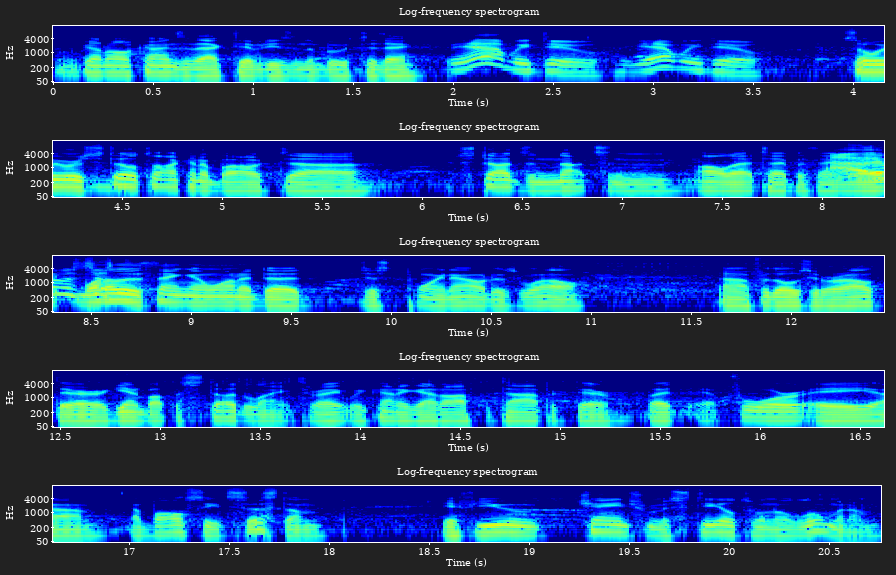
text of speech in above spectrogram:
We've got all kinds of activities in the booth today. yeah, we do. Yeah, we do. So we were still talking about uh, studs and nuts and all that type of thing, Uh, right? One other thing I wanted to just point out as well, uh, for those who are out there, again about the stud length, right? We kind of got off the topic there, but for a um, a ball seat system, if you change from a steel to an aluminum,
